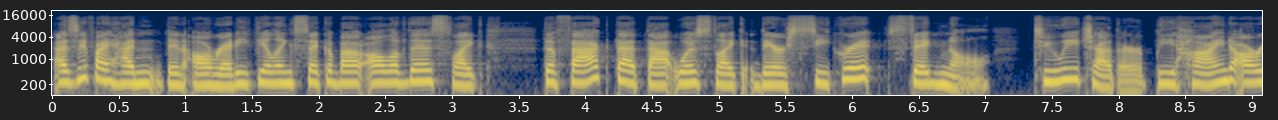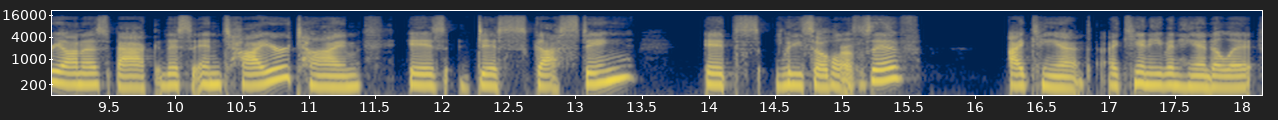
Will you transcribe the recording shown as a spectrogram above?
as if I hadn't been already feeling sick about all of this. Like the fact that that was like their secret signal to each other behind Ariana's back this entire time is disgusting. It's, it's repulsive. So I can't. I can't even handle it.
